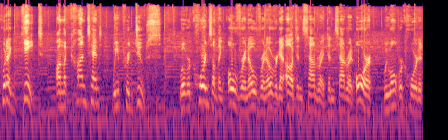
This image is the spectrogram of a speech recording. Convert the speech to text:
put a gate on the content we produce. We'll record something over and over and over again. Oh, it didn't sound right, didn't sound right. Or we won't record at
